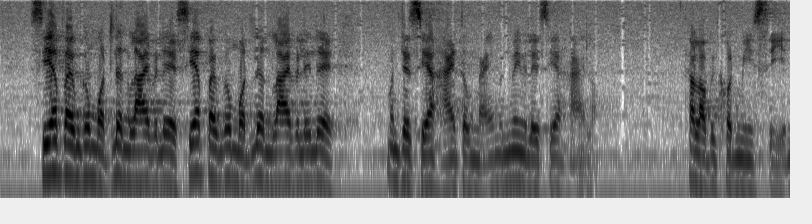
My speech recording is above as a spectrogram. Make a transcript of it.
ๆเสียไปมันก็หมดเรื่องร้ายไปเรื่อยเสียไปมันก็หมดเรื่องร้ายไปเรื่อยๆมันจะเสียหายตรงไหน มันไม่มีเลยเสียหายหรอกถ้าเราเป็นคนมีศีล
